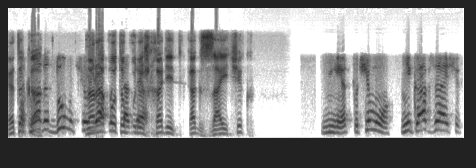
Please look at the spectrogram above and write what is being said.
Это так как? Надо думать, что На работу тогда. будешь ходить как зайчик? Нет, почему? Не как зайчик.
